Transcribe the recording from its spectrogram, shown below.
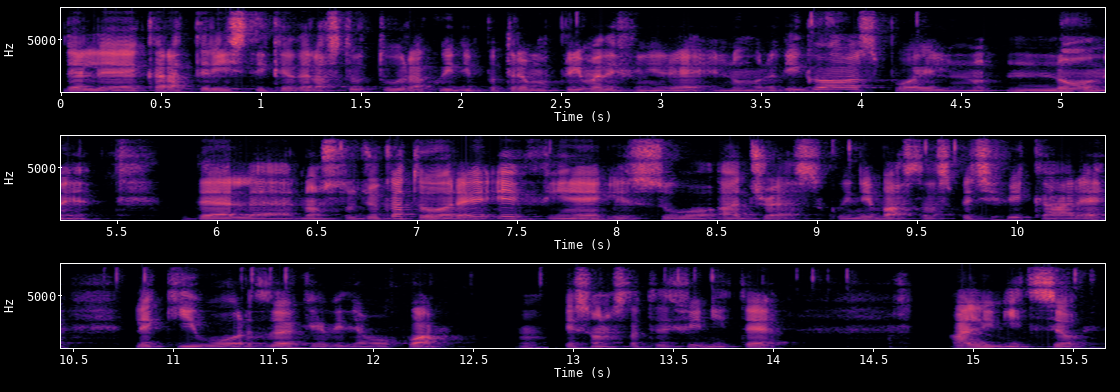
delle caratteristiche della struttura, quindi potremo prima definire il numero di goals, poi il, il nome del nostro giocatore e infine il suo address. Quindi basta specificare le keywords che vediamo qua, mh, hm, che sono state definite all'inizio.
